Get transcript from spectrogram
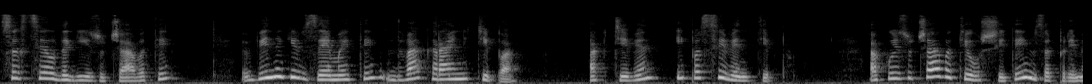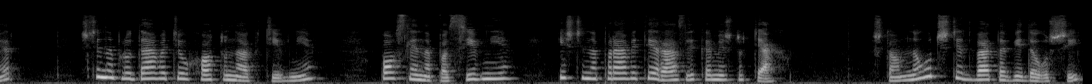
с цел да ги изучавате, винаги вземайте два крайни типа – активен и пасивен тип. Ако изучавате ушите им, за пример, ще наблюдавате ухото на активния, после на пасивния и ще направите разлика между тях. Щом научите двата вида уши,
